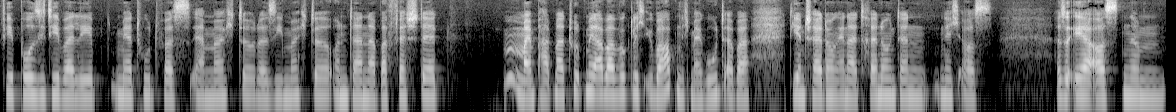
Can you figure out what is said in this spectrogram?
viel positiver lebt, mehr tut, was er möchte oder sie möchte und dann aber feststellt, hm, mein Partner tut mir aber wirklich überhaupt nicht mehr gut, aber die Entscheidung in der Trennung dann nicht aus, also eher aus einem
